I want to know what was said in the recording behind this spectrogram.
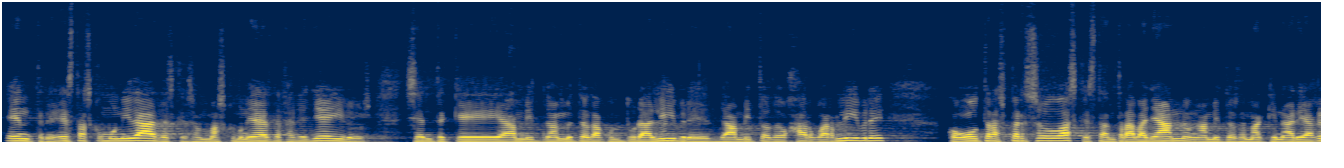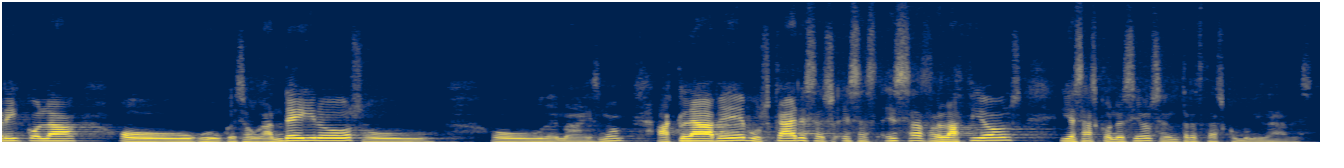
entre estas comunidades, que son máis comunidades de fedelleiros, xente que é ámbito, ámbito da cultura libre, do ámbito do hardware libre, con outras persoas que están traballando en ámbitos de maquinaria agrícola ou, que son gandeiros ou, ou demais. Non? A clave é buscar esas, esas, esas relacións e esas conexións entre estas comunidades.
